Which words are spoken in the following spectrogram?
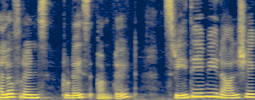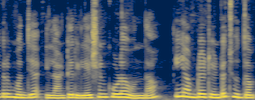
Hello friends today's update. Sridevi Rajasekhar మధ్య ఇలాంటి రిలేషన్ కూడా ఉందా? ఈ అప్డేట్ ఏంటో చూద్దాం.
